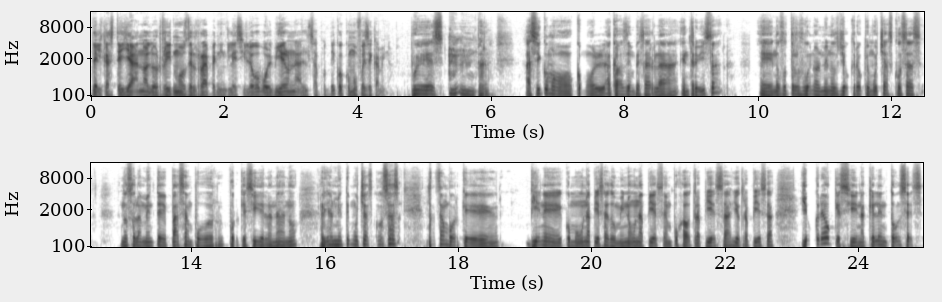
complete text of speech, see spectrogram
del castellano a los ritmos del rap en inglés y luego volvieron al zapoteco. ¿Cómo fue ese camino? Pues, así como acabas de empezar la entrevista, eh, nosotros, bueno, al menos yo creo que muchas cosas no solamente pasan por porque sí de la nada, ¿no? Realmente muchas cosas pasan porque viene como una pieza dominó, una pieza empuja otra pieza y otra pieza. Yo creo que si en aquel entonces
